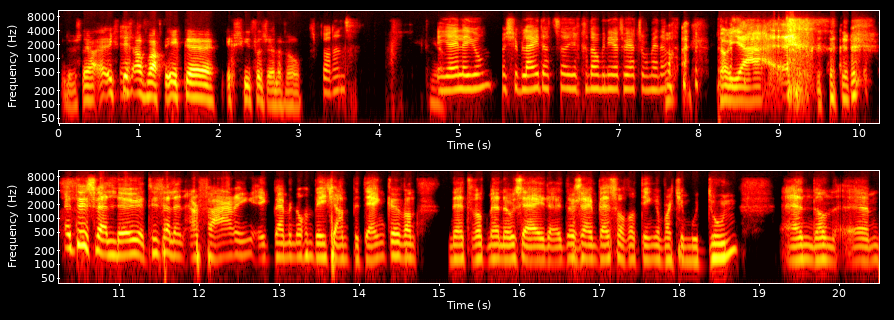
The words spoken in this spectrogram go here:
Dus nou ja, het Ja. is afwachten. Ik, eh, ik zie het vanzelf wel. Spannend. Ja. En jij, Leon, was je blij dat eh, je genomineerd werd door Menno? Nou ja, het is wel leuk. Het is wel een ervaring. Ik ben me nog een beetje aan het bedenken. Want net wat Menno zei, er- er zijn best wel wat dingen wat je moet doen. En dan ehm,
